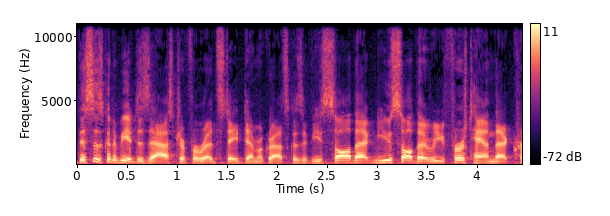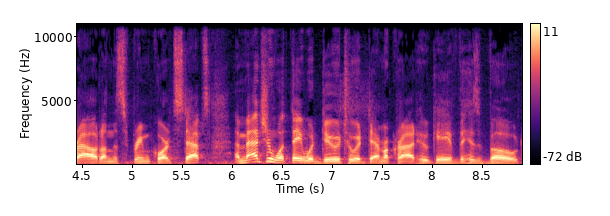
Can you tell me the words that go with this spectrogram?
this is going to be a disaster for red state Democrats. Because if you saw that, you saw the firsthand that crowd on the Supreme Court steps. Imagine what they would do to a Democrat who gave his vote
